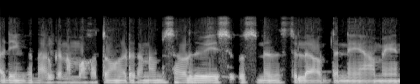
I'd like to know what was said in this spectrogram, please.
അടിയങ്ങൾക്ക് നൽകണം. മഹത്വം എടുക്കണം. സകല യേശു ക്രിസ്തുവിന്റെ തന്നെ ആമേൻ.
